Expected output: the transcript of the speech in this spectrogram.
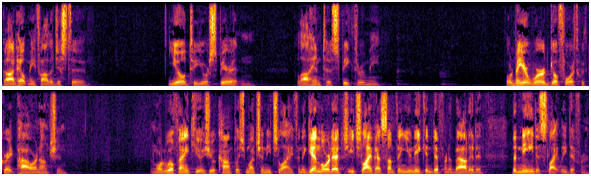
God, help me, Father, just to yield to your spirit and allow him to speak through me. Lord, may your word go forth with great power and unction. And Lord, we'll thank you as you accomplish much in each life. And again, Lord, each life has something unique and different about it, and the need is slightly different.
